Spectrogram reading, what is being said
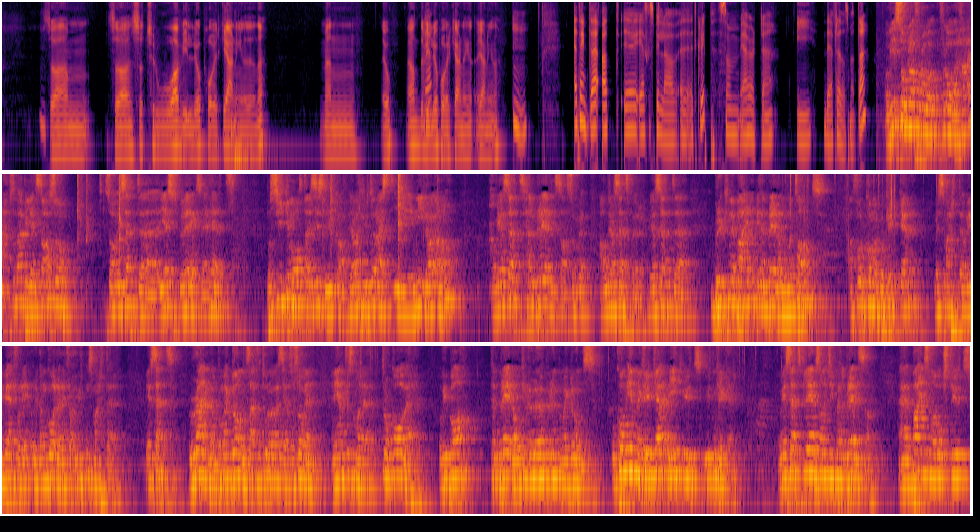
Så, um, så, så, troa vil jo påvirke gjerningene dine. Men jo, ja, det vil ja. jo påvirke gjerningene. Mm. Jeg tenkte at eh, jeg skal spille av et klipp som jeg hørte i det fredagsmøtet. Og Vi er så glad for å få lov å være her. Som Abigail sa, så så har vi sett uh, Jesus bevege seg helt på syke måter de siste uka. Vi har vært ute og reist i ni dager nå. Og vi har sett helbredelser som aldri har sett før. Vi har sett eh, brukne bein bli helbreda momentant. At folk kommer på krykker med smerte, og vi ber for dem, og de kan gå derifra uten smerter. Vi har sett random på McDonald's her for to dager siden, så så vi en, en jente som hadde tråkka over. Og vi ba helbreda og kunne løpe rundt på McDonald's hun kom inn med krykker og gikk ut uten krykker. Og Vi har sett flere sånne typer helbredelser. Eh, bein som har vokst ut,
